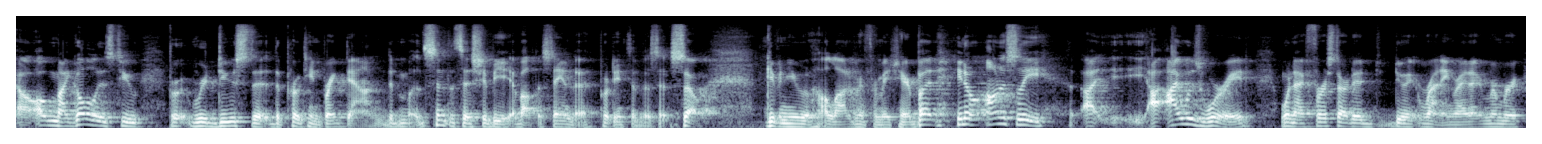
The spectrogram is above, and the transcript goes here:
Uh, my goal is to reduce the, the protein breakdown. The synthesis should be about the same, the protein synthesis. So giving you a lot of information here. But you know, honestly, I I was worried when I first started doing running. Right, I remember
